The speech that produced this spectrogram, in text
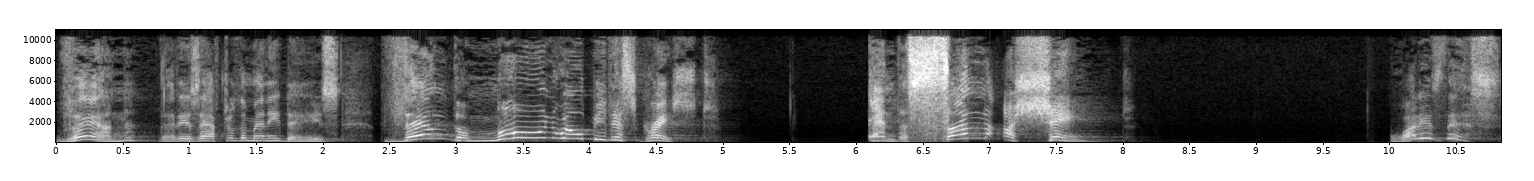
then, that is after the many days, then the moon will be disgraced and the sun ashamed. What is this?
